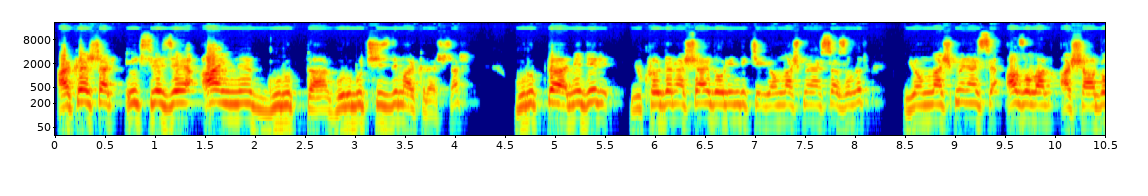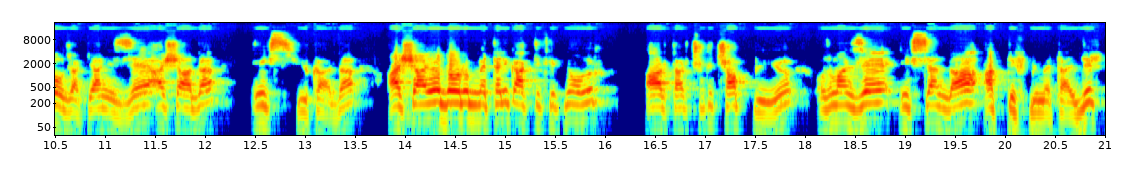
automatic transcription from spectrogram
Arkadaşlar X ve Z aynı grupta. Grubu çizdim arkadaşlar. Grupta nedir? Yukarıdan aşağıya doğru indikçe iyonlaşma enerjisi azalır. İyonlaşma enerjisi az olan aşağıda olacak. Yani Z aşağıda, X yukarıda. Aşağıya doğru metalik aktiflik ne olur? Artar çünkü çap büyüyor. O zaman Z X'ten daha aktif bir metaldir.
